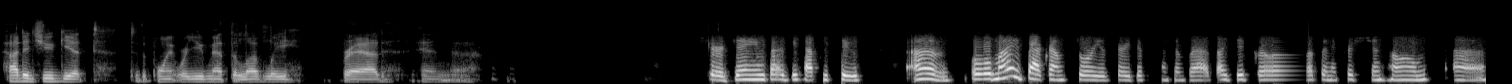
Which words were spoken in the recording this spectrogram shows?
how did you get to the point where you met the lovely Brad and uh... Sure, James, I'd be happy to. Um, well, my background story is very different than Brad's. I did grow up in a Christian home, uh,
